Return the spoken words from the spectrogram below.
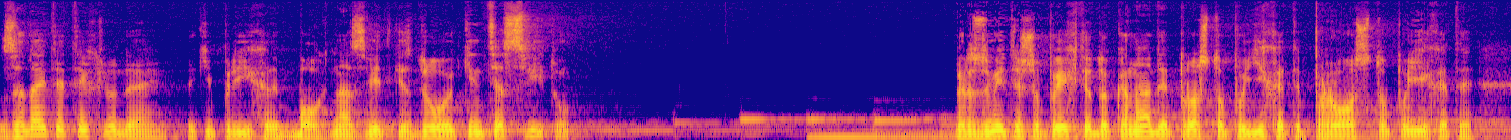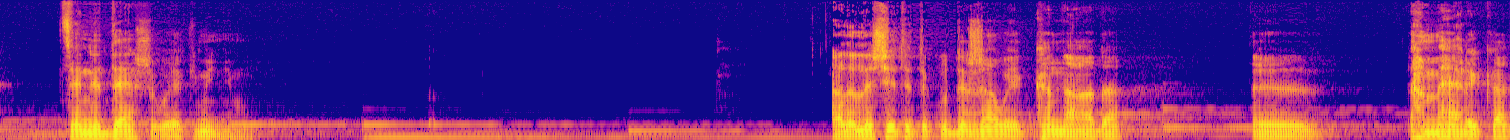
Згадайте тих людей, які приїхали, Бог нас звідки з другого кінця світу. Ви розумієте, що поїхати до Канади, просто поїхати, просто поїхати. Це не дешево, як мінімум. Але лишити таку державу, як Канада, е, Америка,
